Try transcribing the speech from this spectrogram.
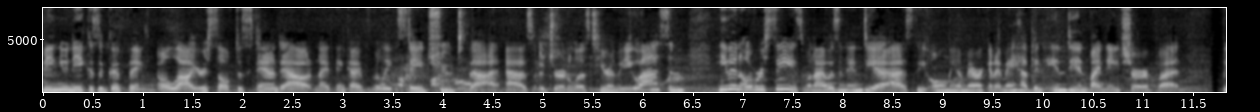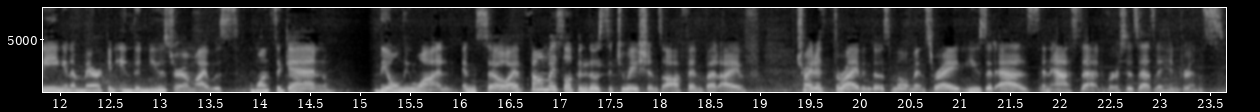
being unique is a good thing. Allow yourself to stand out. And I think I've really stayed true to that as a journalist here in the US and even overseas when I was in India as the only American. I may have been Indian by nature, but being an American in the newsroom, I was once again the only one. And so I've found myself in those situations often, but I've tried to thrive in those moments, right? Use it as an asset versus as a hindrance.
